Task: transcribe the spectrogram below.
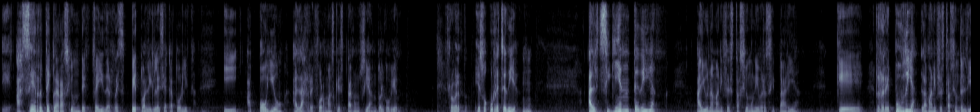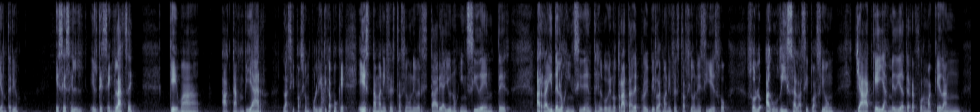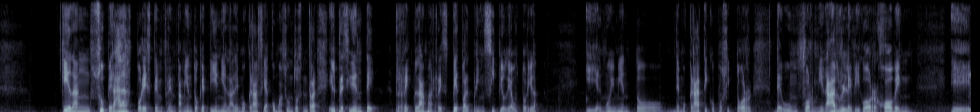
eh, hacer declaración de fe y de respeto a la Iglesia Católica y apoyo a las reformas que está anunciando el gobierno. Roberto. Eh, eso ocurre ese día. Al siguiente día hay una manifestación universitaria que repudia la manifestación del día anterior. Ese es el, desenlace que va a cambiar la situación política, porque esta manifestación universitaria hay unos incidentes, a raíz de los incidentes el gobierno trata de prohibir las manifestaciones y eso solo agudiza la situación, ya aquellas medidas de reforma quedan, quedan superadas por este enfrentamiento que tiene a la democracia como asunto central. El presidente reclama respeto al principio de autoridad y el movimiento democrático opositor de un formidable vigor joven eh,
